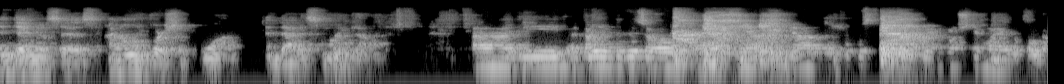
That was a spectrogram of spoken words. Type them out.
And Daniel says, I only worship one, and that is my God. I Daniel powiedział, ja tylko wyłącznie mojego Boga.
